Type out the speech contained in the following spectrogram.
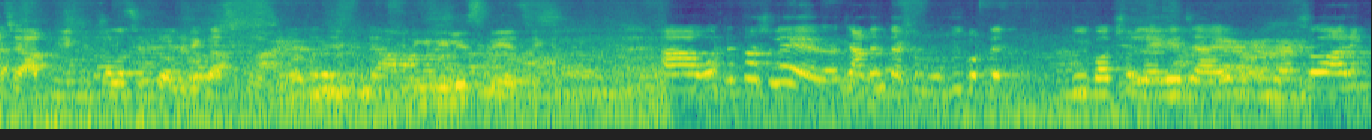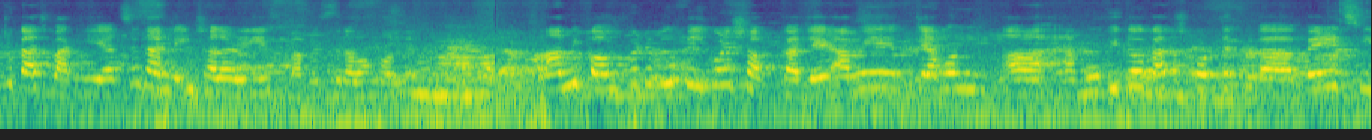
আচ্ছা আপনি একটি চলচ্চিত্র অলরেডি কাজ করেছেন রিলিজ পেয়েছে ওটা তো আসলে জানেন তো একটা মুভি করতে দুই বছর লেগে যায়। তো আর একটু কাজ বাকি আছে দেন ইনশাল্লাহ রিলিজ পাবে সিনেমা হলে আমি কমফোর্টেবল ফিল করি সব কাজে আমি যেমন মুভিতেও কাজ করতে পেরেছি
